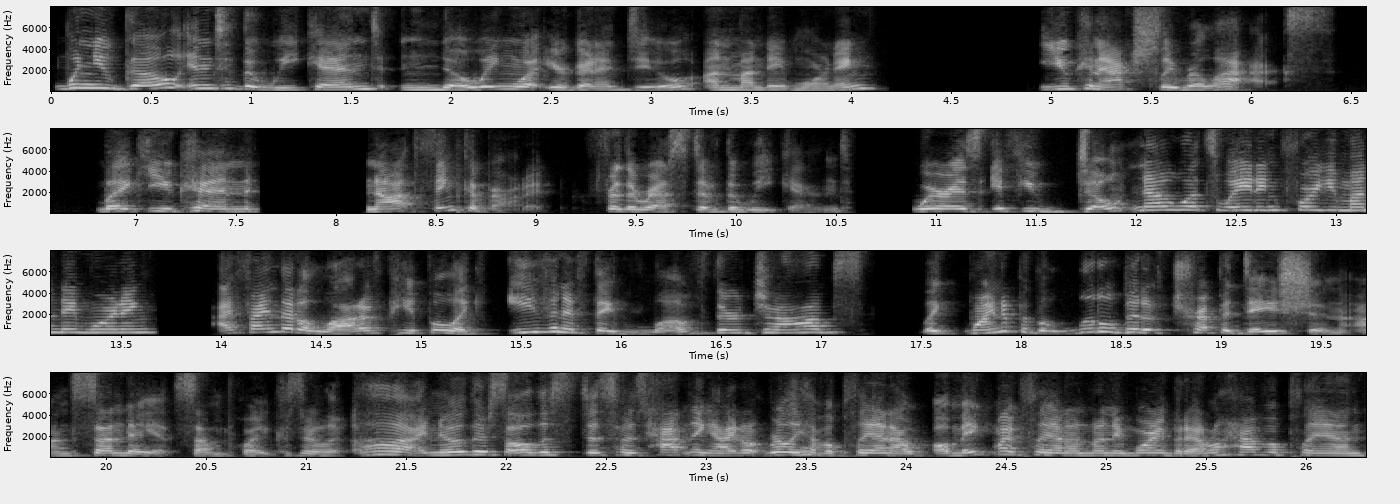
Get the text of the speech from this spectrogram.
when you go into the weekend knowing what you're going to do on Monday morning, you can actually relax. Like you can not think about it for the rest of the weekend. Whereas if you don't know what's waiting for you Monday morning, I find that a lot of people, like, even if they love their jobs, like wind up with a little bit of trepidation on Sunday at some point because they're like, oh, I know there's all this this was happening. I don't really have a plan. I'll, I'll make my plan on Monday morning, but I don't have a plan,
